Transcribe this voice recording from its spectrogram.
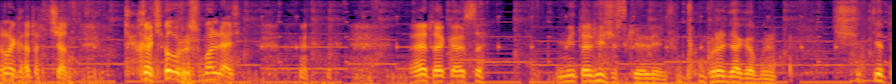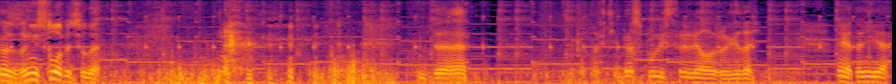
рога торчат. Хотел уже шмалять. Это, кажется, металлический олень. Бродяга, блин. Тебе это занесло-то сюда? Да. В тебя с пули стрелял уже, видать. Нет, это не я.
